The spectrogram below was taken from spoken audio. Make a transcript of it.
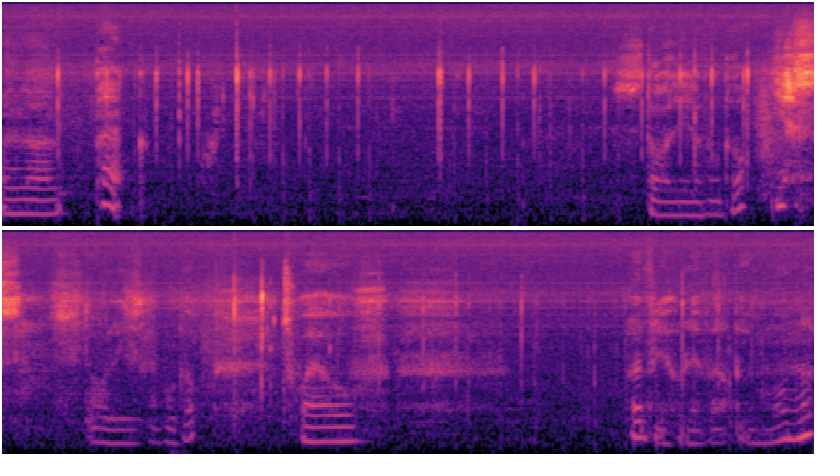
and learn peck. Starly leveled up. Yes, Starly's leveled up. 12. Hopefully he'll level up even more?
